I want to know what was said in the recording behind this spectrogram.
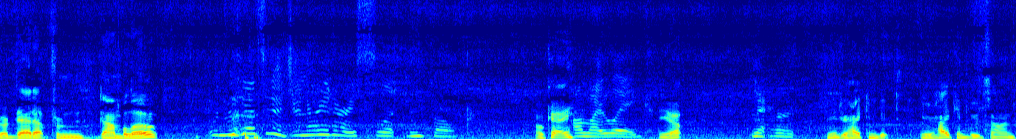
Drug that up from down below. When we got to the generator, I slipped and fell Okay. on my leg, Yep. and it hurt. You need your hiking boot, your hiking boots on.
